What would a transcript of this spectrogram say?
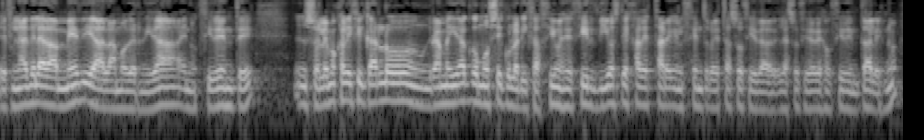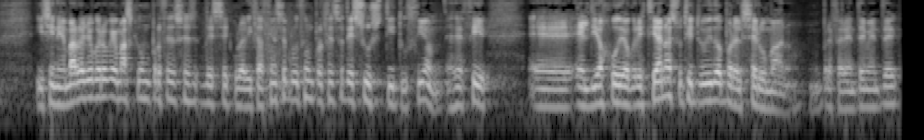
del final de la Edad Media a la modernidad en Occidente solemos calificarlo en gran medida como secularización, es decir, Dios deja de estar en el centro de esta sociedad, de las sociedades occidentales, ¿no? Y sin embargo, yo creo que más que un proceso de secularización se produce un proceso de sustitución, es decir, eh, el Dios judeocristiano es sustituido por el ser humano, preferentemente,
